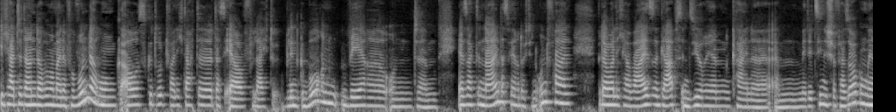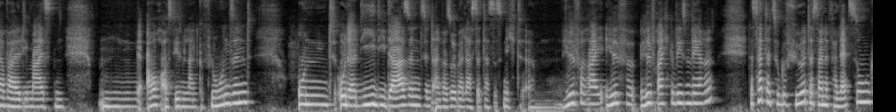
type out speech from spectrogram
Ich hatte dann darüber meine Verwunderung ausgedrückt, weil ich dachte, dass er vielleicht blind geboren wäre. Und ähm, er sagte, nein, das wäre durch den Unfall. Bedauerlicherweise gab es in Syrien keine ähm, medizinische Versorgung mehr, weil die meisten mh, auch aus diesem Land geflohen sind. Und oder die, die da sind, sind einfach so überlastet, dass es nicht ähm, hilfreich, Hilfe, hilfreich gewesen wäre. Das hat dazu geführt, dass seine Verletzung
